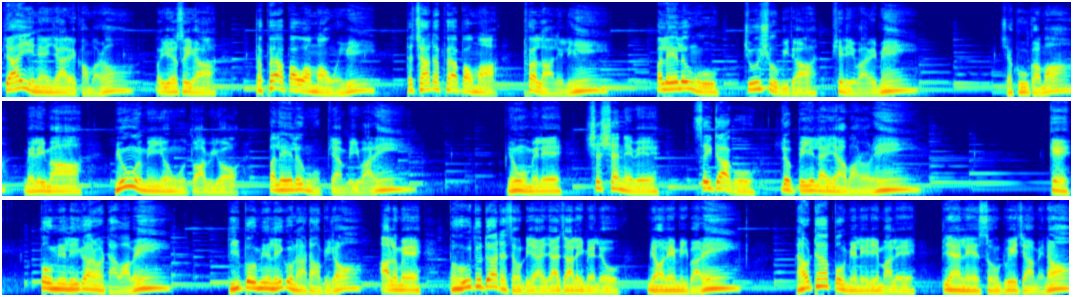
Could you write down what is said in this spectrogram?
ပြားရည်နဲ့ရတဲ့ကောင်မှာတော့ပရဲစိတ်ဟာတစ်ဖက်အပေါက်အမောင်ဝင်ပြီးတခြားတစ်ဖက်အပေါက်မှထွက်လာလေလျင်ပလဲလုံးကိုကျိုးရှိုပြီးသားဖြစ်နေပါလိမ့်မယ်ယခုကမှမဲလိမာမြို့ဝင်မင်းရုံကိုတွားပြီးတော့ပလဲလုံးကိုပြန်ပေးပါတယ်မြို့ဝင်မင်းလည်းရှက်ရှက်နဲ့ပဲစိတ်ဓာတ်ကို လွတ်ပေးလိုက်ရပါတော့တယ်ကဲပုံမြင်လေးကတော့ဒါပါပဲဒီပုံမြင်လေးကိုနားထောင်ပြီးတော့အားလုံးပဲဘ ഹു တုဒ္ဒတစုံတရာရကြလိမ့်မယ်လို့မျှော်လင့်မိပါတယ်နောက်ထပ်ပုံမြင်လေးတွေမှာလည်းပြန်လည်ဆုံတွေ့ကြမယ်နော်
